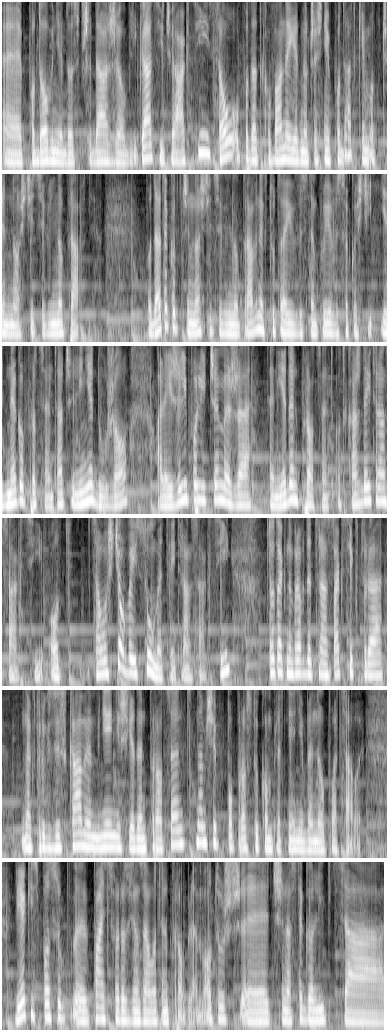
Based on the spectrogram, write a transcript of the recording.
e, podobnie do sprzedaży obligacji czy akcji, są opodatkowane jednocześnie podatkiem od czynności cywilnoprawnych. Podatek od czynności cywilnoprawnych tutaj występuje w wysokości 1%, czyli niedużo, ale jeżeli policzymy, że ten 1% od każdej transakcji, od całościowej sumy tej transakcji, to tak naprawdę transakcje, które, na których zyskamy mniej niż 1%, nam się po prostu kompletnie nie będą opłacały. W jaki sposób e, państwo rozwiązało ten problem? Otóż 13 e, lipca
